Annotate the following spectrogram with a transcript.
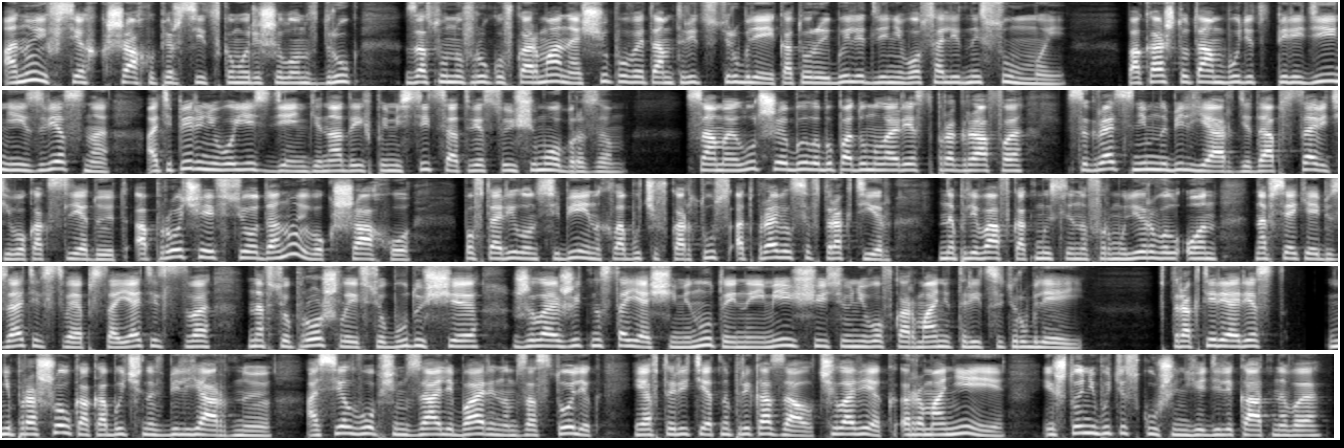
«А ну их всех к шаху персидскому», — решил он вдруг, засунув руку в карман и ощупывая там 30 рублей, которые были для него солидной суммой — Пока что там будет впереди, неизвестно, а теперь у него есть деньги, надо их поместить соответствующим образом. Самое лучшее было бы, подумал арест про графа, сыграть с ним на бильярде, да обставить его как следует, а прочее все, да ну его к шаху. Повторил он себе и, нахлобучив картуз, отправился в трактир, наплевав, как мысленно формулировал он, на всякие обязательства и обстоятельства, на все прошлое и все будущее, желая жить настоящей минутой на имеющиеся у него в кармане 30 рублей. Трактире арест не прошел, как обычно, в бильярдную, а сел в общем зале барином за столик и авторитетно приказал «Человек, романеи и что-нибудь из кушанья деликатного».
